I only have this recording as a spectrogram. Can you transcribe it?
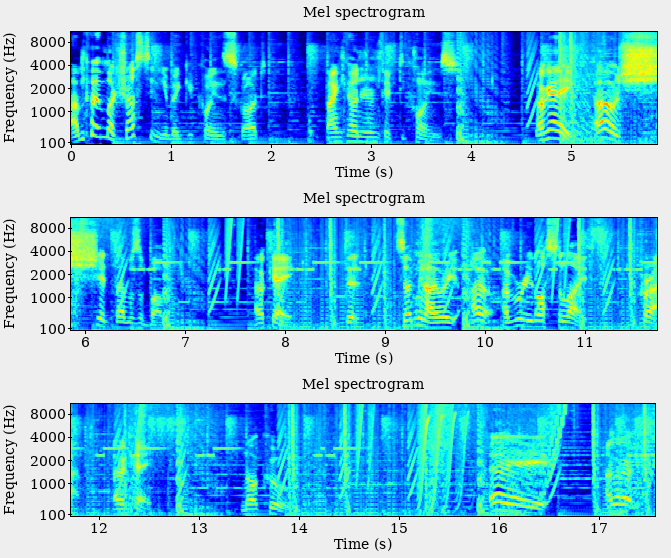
I'm putting my trust in you, Mega Coins Squad. Bank 150 coins. Okay. Oh shit, that was a bomb. Okay. Th does that mean I, already, I I've already lost a life? Crap. Okay. Not cool. Hey! I got to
